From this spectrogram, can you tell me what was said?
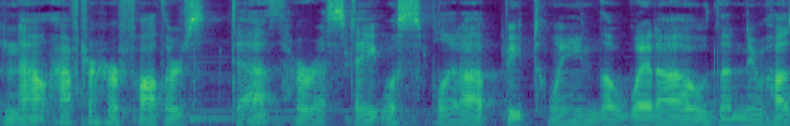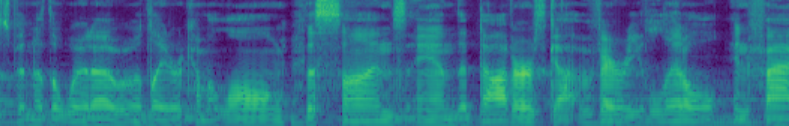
Now, after her father's death, her estate was split up between the widow, the new husband of the widow who would later come along, the sons, and the daughters got very little. In fact,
